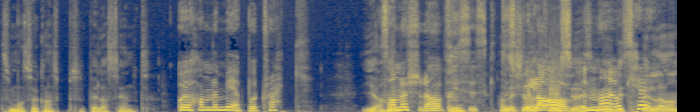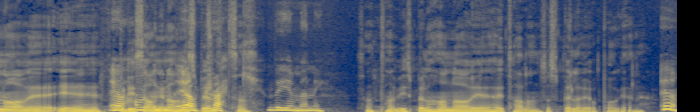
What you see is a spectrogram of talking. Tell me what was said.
som også kan spille synt. Og han er med på track, Ja, så han er ikke der fysisk. Du han er ikke spiller der av fysisk. Nei, Vi spiller han av i, i, på Ja, de sangene han ja, har spilt. track. Så. Det gir mening. Så at han, vi spiller han av i høyttaleren, så spiller vi opp på greiene. Ja.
